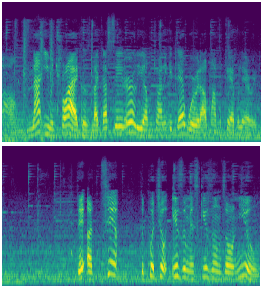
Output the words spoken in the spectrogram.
um, not even try because like i said earlier i'm trying to get that word out my vocabulary they attempt to put your ism and schisms on you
